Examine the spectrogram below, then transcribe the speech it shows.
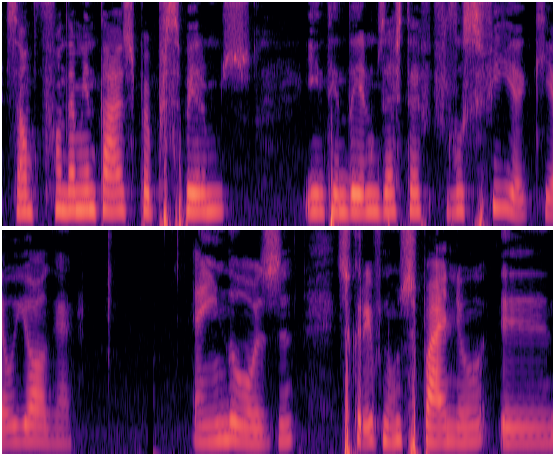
são fundamentais para percebermos e entendermos esta filosofia que é o yoga. Ainda hoje escrevo num espelho eh,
